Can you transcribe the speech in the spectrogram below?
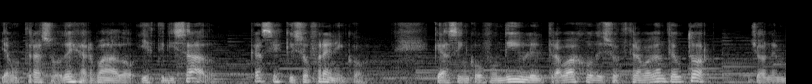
y a un trazo desgarbado y estilizado, casi esquizofrénico, que hace inconfundible el trabajo de su extravagante autor, John M.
